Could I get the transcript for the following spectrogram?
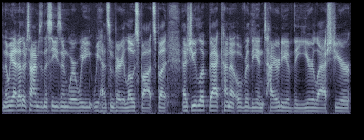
and then we had other times in the season where we we had some very low spots. But as you look back, kind of over the entirety of the year last year,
